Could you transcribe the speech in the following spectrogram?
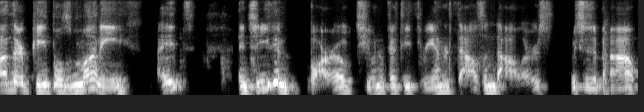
other people's money, right? And so you can borrow $250,000, $300,000, which is about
